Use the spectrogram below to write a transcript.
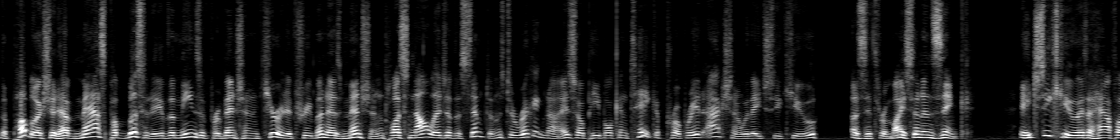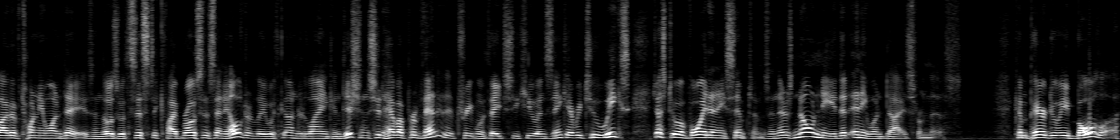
The public should have mass publicity of the means of prevention and curative treatment as mentioned, plus knowledge of the symptoms to recognize so people can take appropriate action with HCQ, azithromycin, and zinc. HCQ has a half life of 21 days, and those with cystic fibrosis and elderly with underlying conditions should have a preventative treatment with HCQ and zinc every two weeks just to avoid any symptoms, and there's no need that anyone dies from this. Compared to Ebola,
